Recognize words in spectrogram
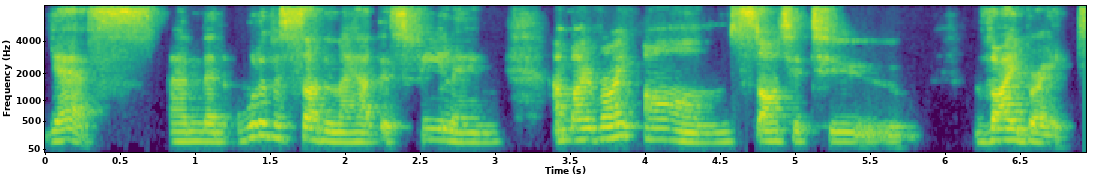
yes. And then all of a sudden, I had this feeling, and my right arm started to vibrate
